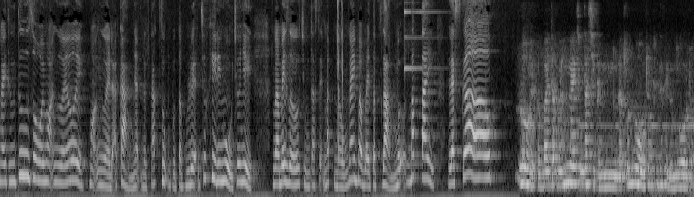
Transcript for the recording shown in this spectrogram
Ngày thứ tư rồi mọi người ơi, mọi người đã cảm nhận được tác dụng của tập luyện trước khi đi ngủ chưa nhỉ? Và bây giờ chúng ta sẽ bắt đầu ngay vào bài tập giảm mỡ bắp tay. Let's go! Rồi, ở bài tập ngày hôm nay chúng ta chỉ cần đặt con ngồi thôi, chúng ta chỉ cần ngồi thôi,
